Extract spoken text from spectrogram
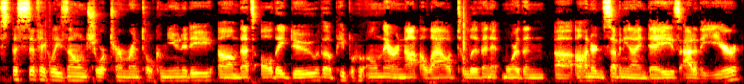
specifically zoned short term rental community. Um, that's all they do. The people who own there are not allowed to live in it more than uh, 179 days out of the year,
